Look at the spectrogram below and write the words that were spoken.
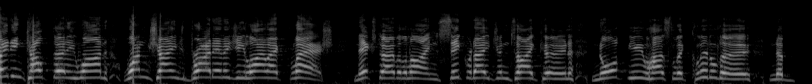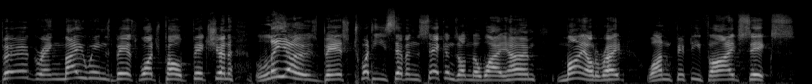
Beating Colt 31. One change. Bright Energy Lilac Flash. Next over the line. Secret Agent Tycoon. Northview Hustler. Clintledoo. Nürburgring. May wins best. Watch Pulp Fiction. Leo's best. 27 seconds on the way home. Mile rate 155.6.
